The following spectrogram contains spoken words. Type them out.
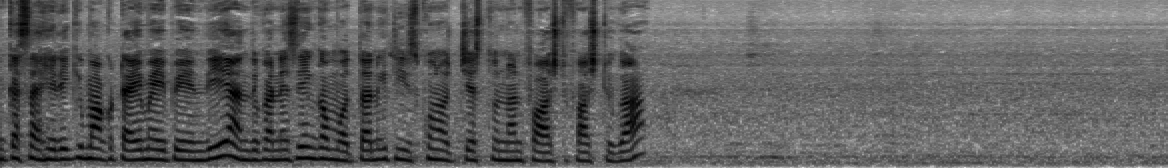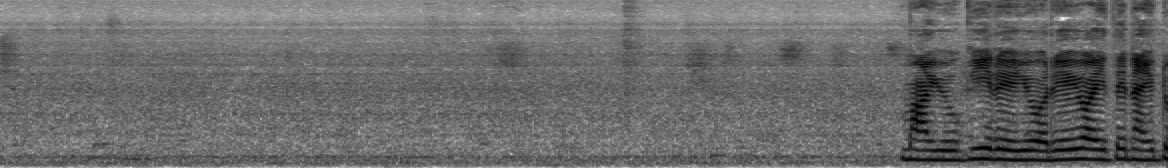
ఇంకా సహిరికి మాకు టైం అయిపోయింది. అందుకనేసి ఇంకా మొత్తానికి తీసుకొని వచ్చేస్తున్నాను ఫాస్ట్ ఫాస్ట్గా. మా యోగి రేయో. రేయో అయితే నైట్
